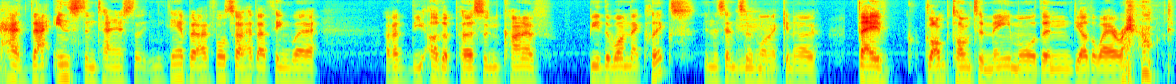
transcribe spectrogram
had that instantaneous yeah, but I've also had that thing where I've had the other person kind of be the one that clicks in the sense of mm. like you know they've glomped onto me more than the other way around.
